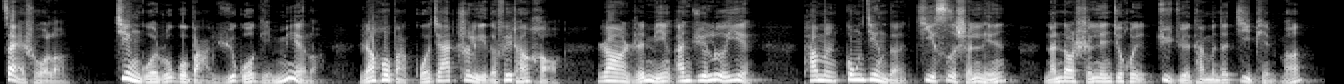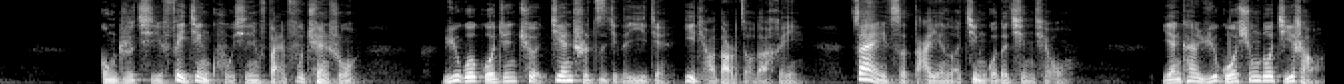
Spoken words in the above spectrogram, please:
再说了，晋国如果把虞国给灭了，然后把国家治理得非常好。”让人民安居乐业，他们恭敬的祭祀神灵，难道神灵就会拒绝他们的祭品吗？公之奇费尽苦心，反复劝说，虞国国君却坚持自己的意见，一条道走到黑，再一次答应了晋国的请求。眼看虞国凶多吉少，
